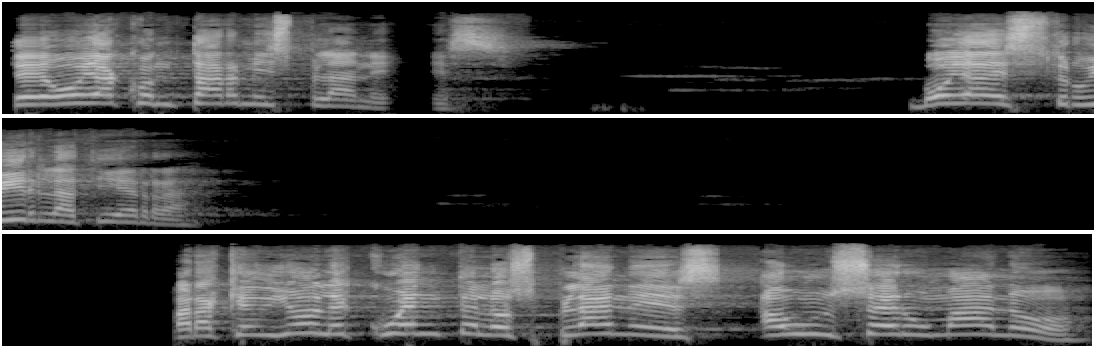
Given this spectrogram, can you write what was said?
te voy a contar mis planes. Voy a destruir la tierra. Para que Dios le cuente los planes a un ser humano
